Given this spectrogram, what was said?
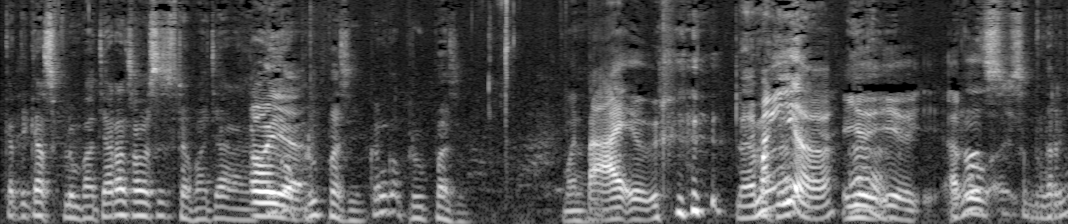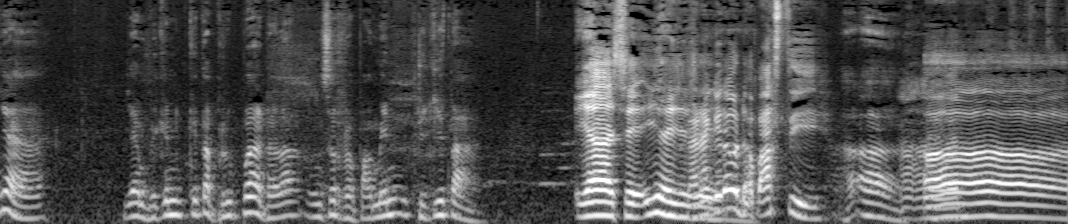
ketika sebelum pacaran sama sesudah pacaran. Oh, Kan iya. kok berubah sih? Kan kok berubah sih? Mentai nah emang iya? Iya Ah, iya. Aku sebenarnya yang bikin kita berubah adalah unsur dopamin di kita. Ya sih iya iya karena sih. kita udah pasti. Oh.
